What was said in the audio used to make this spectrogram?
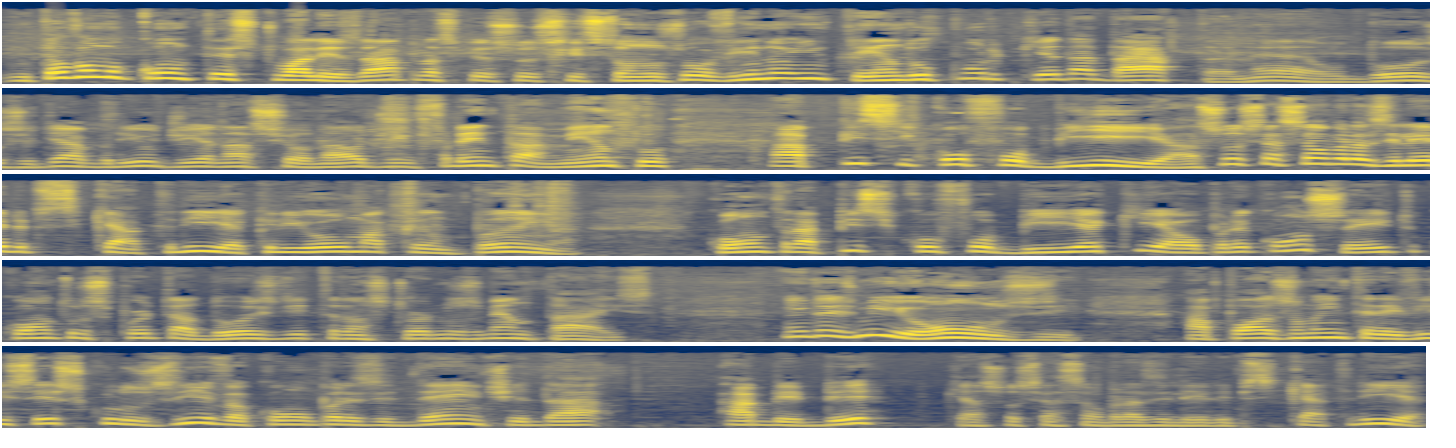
então vamos contextualizar para as pessoas que estão nos ouvindo entendam o porquê da data, né? O 12 de abril, Dia Nacional de Enfrentamento à Psicofobia. A Associação Brasileira de Psiquiatria criou uma campanha contra a psicofobia, que é o preconceito contra os portadores de transtornos mentais. Em 2011, após uma entrevista exclusiva com o presidente da ABB, que é a Associação Brasileira de Psiquiatria,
